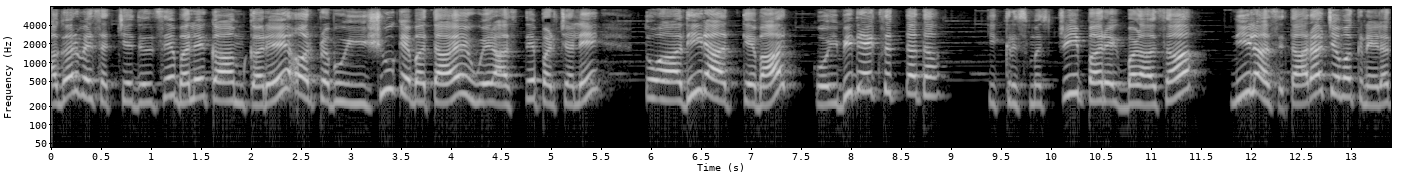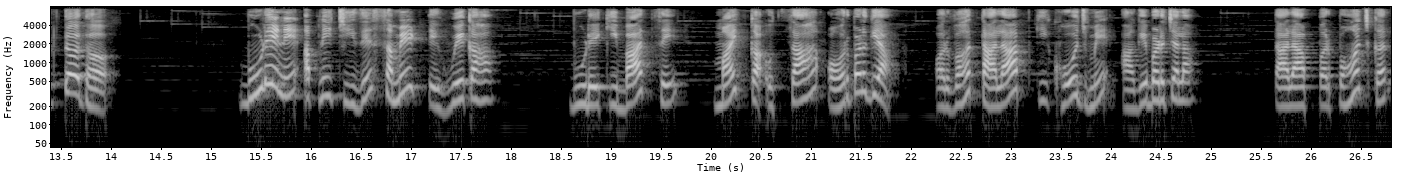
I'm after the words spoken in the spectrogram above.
अगर वे सच्चे दिल से भले काम करें और प्रभु यीशु के बताए हुए रास्ते पर चलें तो आधी रात के बाद कोई भी देख सकता था कि क्रिसमस ट्री पर एक बड़ा सा नीला सितारा चमकने लगता था। बूढ़े ने अपनी चीज़ें समेटते हुए कहा। बूढ़े की बात से माइक का उत्साह और बढ़ गया और वह तालाब की खोज में आगे बढ़ चला। तालाब पर पहुंचकर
